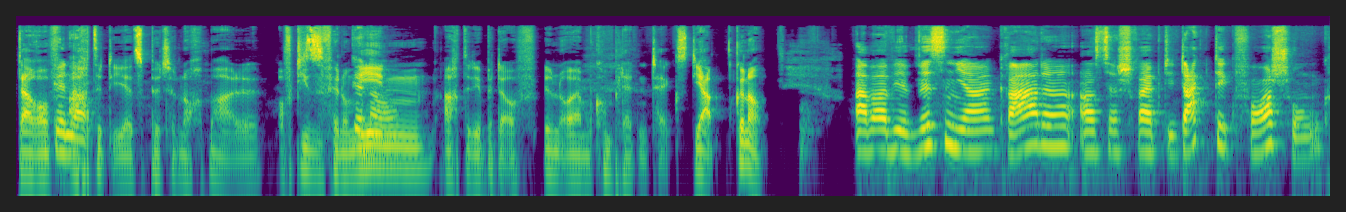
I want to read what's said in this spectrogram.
darauf genau. achtet ihr jetzt bitte nochmal. Auf dieses Phänomen genau. achtet ihr bitte auf in eurem kompletten Text. Ja, genau. Aber wir wissen ja gerade aus der Schreibdidaktikforschung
